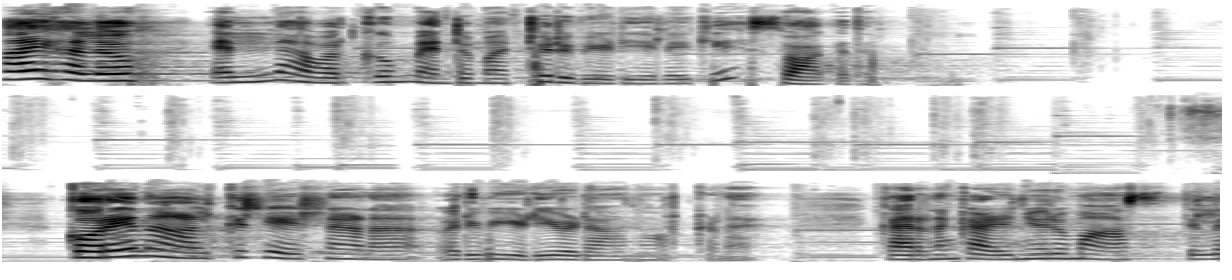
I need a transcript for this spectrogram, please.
ഹായ് ഹലോ. എല്ലാവർക്കും എന്റെ മറ്റൊരു വീഡിയോയിലേക്ക് സ്വാഗതം. കുറേ നാൾക്ക് ശേഷമാണ് ഒരു വീഡിയോ ഇടാമെന്ന് ഓർക്കണേ. കാരണം കഴിഞ്ഞൊരു മാസത്തിൽ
